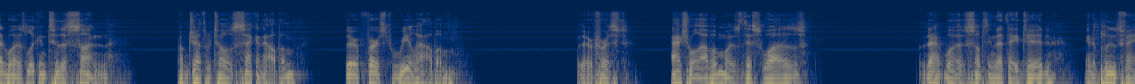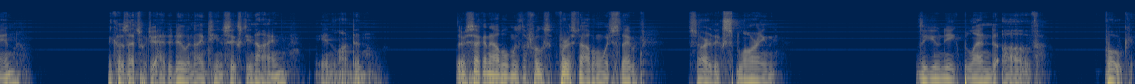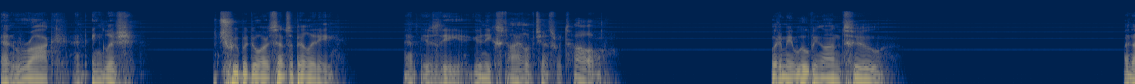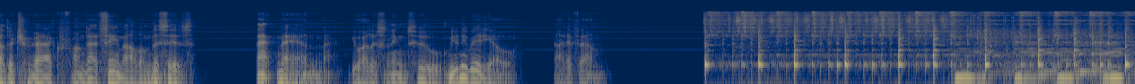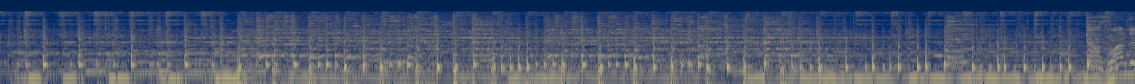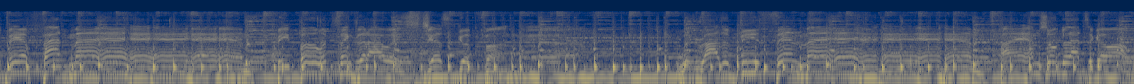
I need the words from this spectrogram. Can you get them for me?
that was Look into the Sun from Jethro Tull's second album, their first real album. Their first actual album was This Was. That was something that they did in a blues vein, because that's what you had to do in 1969 in London. Their second album was the first, first album, which they started exploring the unique blend of folk and rock and English troubadour sensibility. That is the unique style of Jethro Tull. We're going to be moving on to another track from that same album. This is Fat Man. You are listening to Mutiny Radio. FM. Mm-hmm. man. People would think that I was just good fun. Would rather be a thin man. I am so glad to go on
